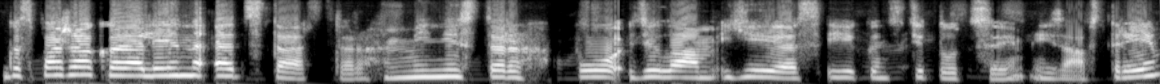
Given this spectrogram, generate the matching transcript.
Госпожа Каролина Эдстартер, министр по делам ЕС и Конституции из Австрии.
